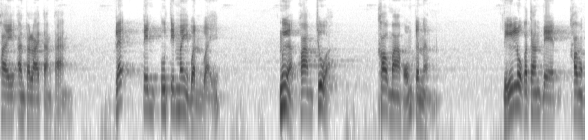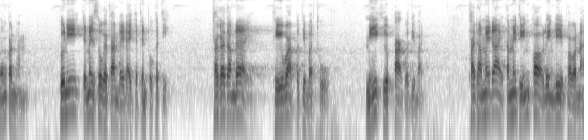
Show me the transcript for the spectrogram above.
ภัยอันตรายต่างๆ และเป็นผู้ที่ไม่หวั่นไหว เมื่อความชั่วเข้ามาโหมกระหน่ำหรือโลกธรรมแปดเข้ามาโหมกระหน่ำผู้นี้จะไม่โศกทานใด ๆ จะเป็นปกติ ถ้าใครทำได้ถือว่าปฏิบัติถูก นี้คือภาคปฏิบัติ ถ้าทำไม่ได้ทำไม่ถึงก็เร่งรีบภาวนา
